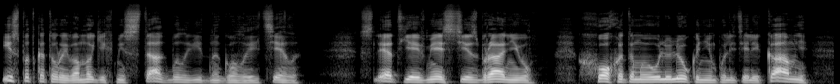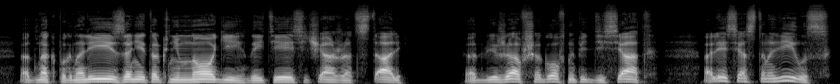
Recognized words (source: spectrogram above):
из-под которой во многих местах было видно голое тело. Вслед ей вместе с бранью, хохотом и улюлюканьем полетели камни, однако погнались за ней только немногие, да и те сейчас же отстали. Отбежав шагов на пятьдесят, Олеся остановилась,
